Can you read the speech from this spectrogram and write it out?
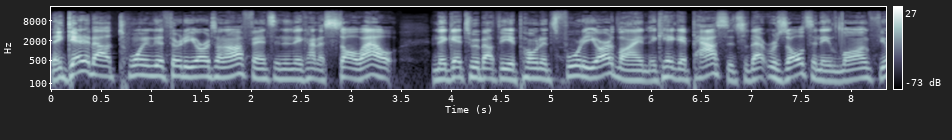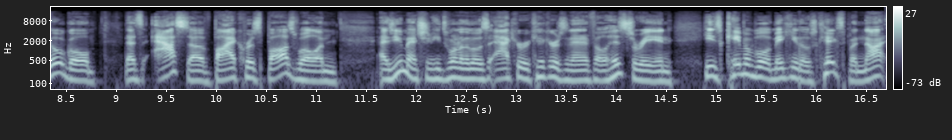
they get about 20 to 30 yards on offense and then they kind of stall out and they get to about the opponent's 40 yard line. They can't get past it. So that results in a long field goal that's asked of by Chris Boswell. And as you mentioned, he's one of the most accurate kickers in NFL history and he's capable of making those kicks, but not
